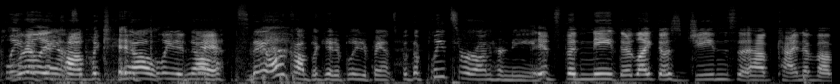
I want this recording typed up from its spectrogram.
Pleated really pants. complicated no, pleated no, pants. They are complicated pleated pants, but the pleats are on her knee. It's the knee. They're like those jeans that have kind of a,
